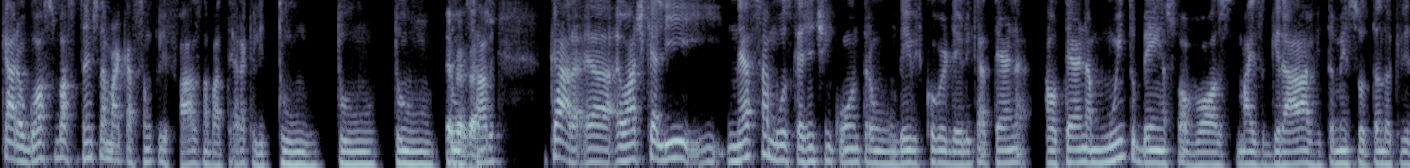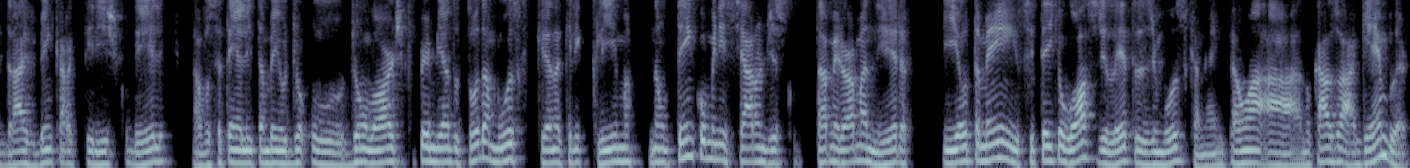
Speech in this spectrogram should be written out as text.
Cara, eu gosto bastante da marcação que ele faz na bateria, aquele tum, tum, tum, É tum, verdade. sabe? Cara, é, eu acho que ali, nessa música, a gente encontra um David Coverdale que alterna, alterna muito bem a sua voz mais grave, também soltando aquele drive bem característico dele. Ah, Você tem ali também o, Jo- o John Lord que permeando toda a música, criando aquele clima. Não tem como iniciar um disco da melhor maneira. E eu também citei que eu gosto de letras de música, né? Então, a, a- no caso, a Gambler,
